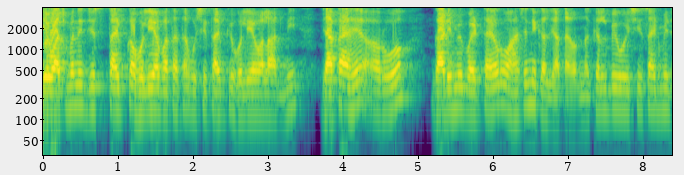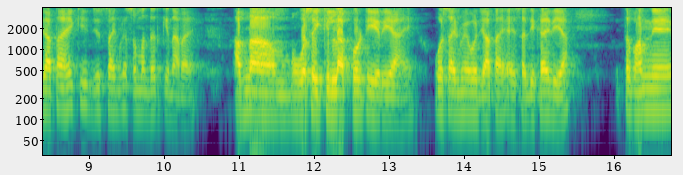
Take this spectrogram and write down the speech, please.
ये वॉचमैन ने जिस टाइप का होलिया बताता उसी टाइप के होलिया वाला आदमी जाता है और वो गाड़ी में बैठता है और वहाँ से निकल जाता है। और निकल भी वो इसी साइड में जाता है कि जिस साइड में समंदर किनारा है। अपना, वसई किला फोर्ट एरिया है, वो साइड में वो जाता है, ऐसा दिखाई दिया। तब हमने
